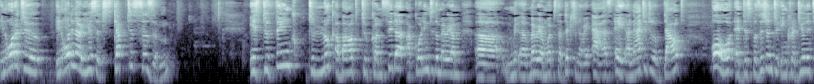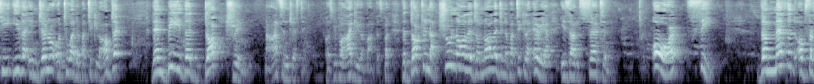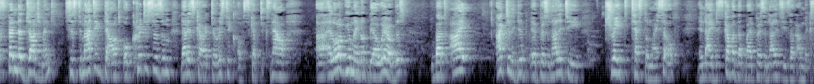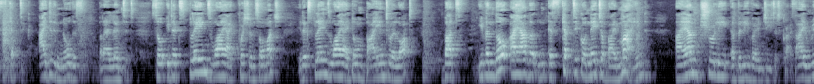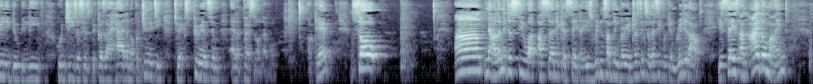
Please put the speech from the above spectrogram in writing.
in order to, in ordinary usage, skepticism is to think, to look about, to consider, according to the Merriam, uh, uh, Merriam-Webster dictionary, as a an attitude of doubt or a disposition to incredulity, either in general or toward a particular object. Then B, the doctrine. Now that's interesting because people argue about this. But the doctrine that true knowledge or knowledge in a particular area is uncertain. Or C, the method of suspended judgment, systematic doubt, or criticism that is characteristic of skeptics. Now, uh, a lot of you may not be aware of this, but I actually did a personality trait test on myself, and I discovered that my personality is that I'm a skeptic. I didn't know this, but I learned it. So it explains why I question so much. It explains why I don't buy into a lot. But even though I have a, a skeptical nature by mind, I am truly a believer in Jesus Christ. I really do believe who Jesus is because I had an opportunity to experience him at a personal level. Okay? So, um, now let me just see what Arsenic has said. He's written something very interesting, so let's see if we can read it out. He says, An idle mind,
